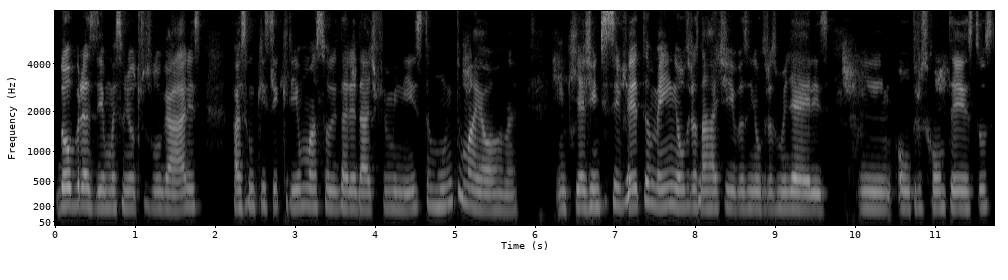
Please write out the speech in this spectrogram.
do Brasil, mas são em outros lugares, faz com que se crie uma solidariedade feminista muito maior, né? Em que a gente se vê também em outras narrativas, em outras mulheres, em outros contextos.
